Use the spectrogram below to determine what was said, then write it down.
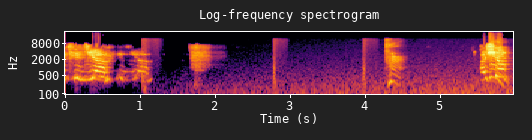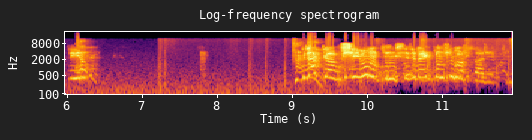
Bitireceğim. Aşağı atlayayım. Bir dakika bir şeyi unuttum. Sizi beklemesi gösterecektim.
